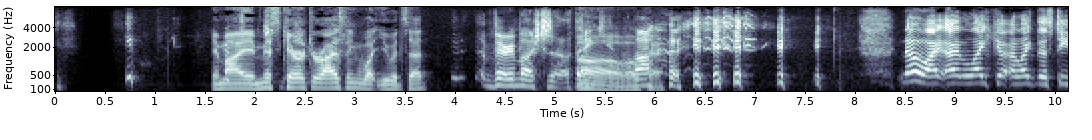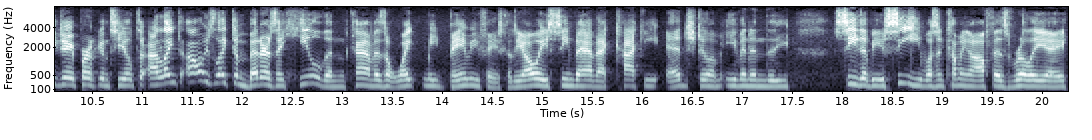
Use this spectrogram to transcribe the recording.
Am I mischaracterizing what you had said? Very much so. Thank oh, you. Okay. no, I, I like I like this T.J. Perkins heel. I liked I always liked him better as a heel than kind of as a white meat baby face because he always seemed to have that cocky edge to him. Even in the CWC, he wasn't coming off as really a.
